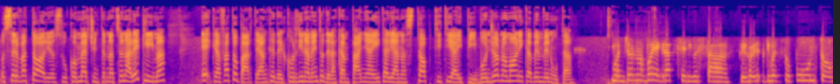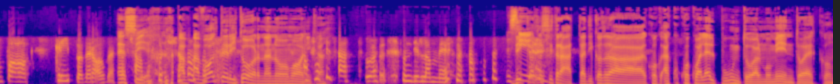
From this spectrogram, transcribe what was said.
osservatorio su commercio internazionale e clima e che ha fatto parte anche del coordinamento della campagna italiana Stop TTIP. Buongiorno Monica, benvenuta. Buongiorno a voi e grazie di, questa, di questo punto un po' creep però beh, eh sì, diciamo. a, a, volte ritornano Monica esatto, non dirlo a me no. di cosa si tratta? Di cosa, qual è il punto al momento ecco.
